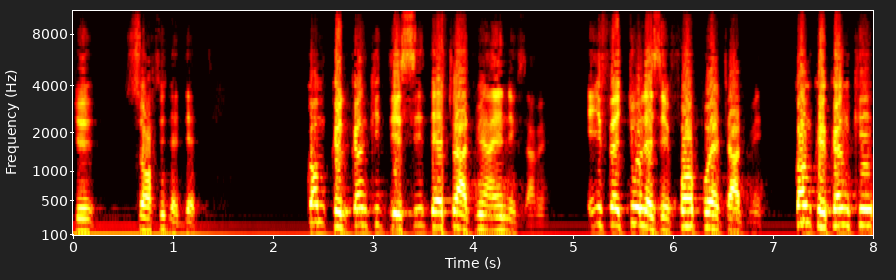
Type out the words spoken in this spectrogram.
de sortir des dettes. Comme quelqu'un qui décide d'être admis à un examen. Et il fait tous les efforts pour être admis. Comme quelqu'un qui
